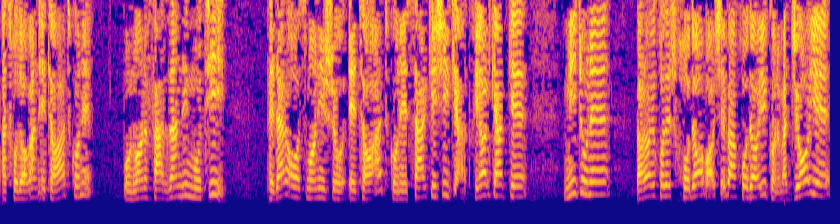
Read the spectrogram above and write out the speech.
از خداوند اطاعت کنه به عنوان فرزندی مطیع پدر آسمانیش رو اطاعت کنه سرکشی کرد. خیال کرد که می‌تونه برای خودش خدا باشه و خدایی کنه و جای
